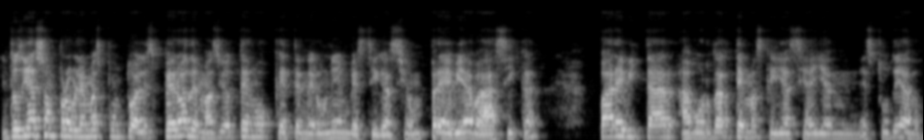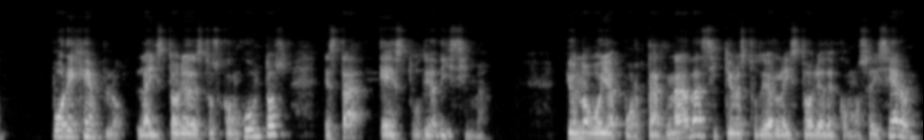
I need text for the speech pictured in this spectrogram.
Entonces ya son problemas puntuales, pero además yo tengo que tener una investigación previa, básica, para evitar abordar temas que ya se hayan estudiado. Por ejemplo, la historia de estos conjuntos está estudiadísima. Yo no voy a aportar nada si quiero estudiar la historia de cómo se hicieron,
